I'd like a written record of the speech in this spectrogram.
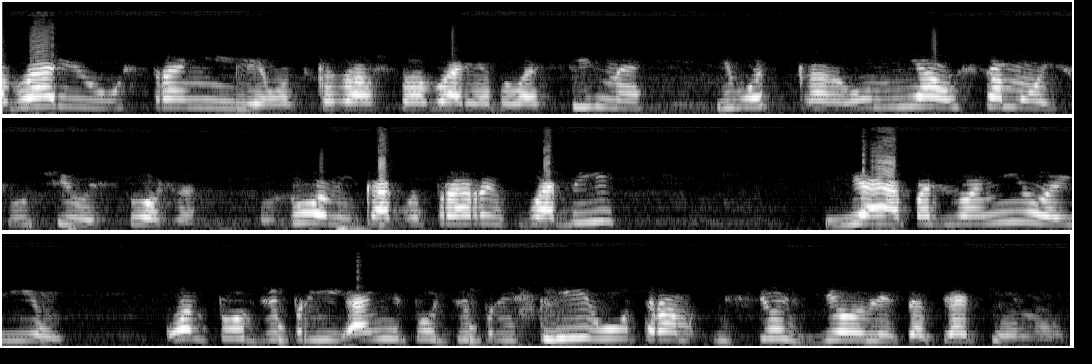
аварию устранили. Он сказал, что авария была сильная. И вот э, у меня у самой случилось тоже в доме как бы прорыв воды. Я позвонила им, он тот же при, они тут же пришли утром и все сделали за пять минут.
